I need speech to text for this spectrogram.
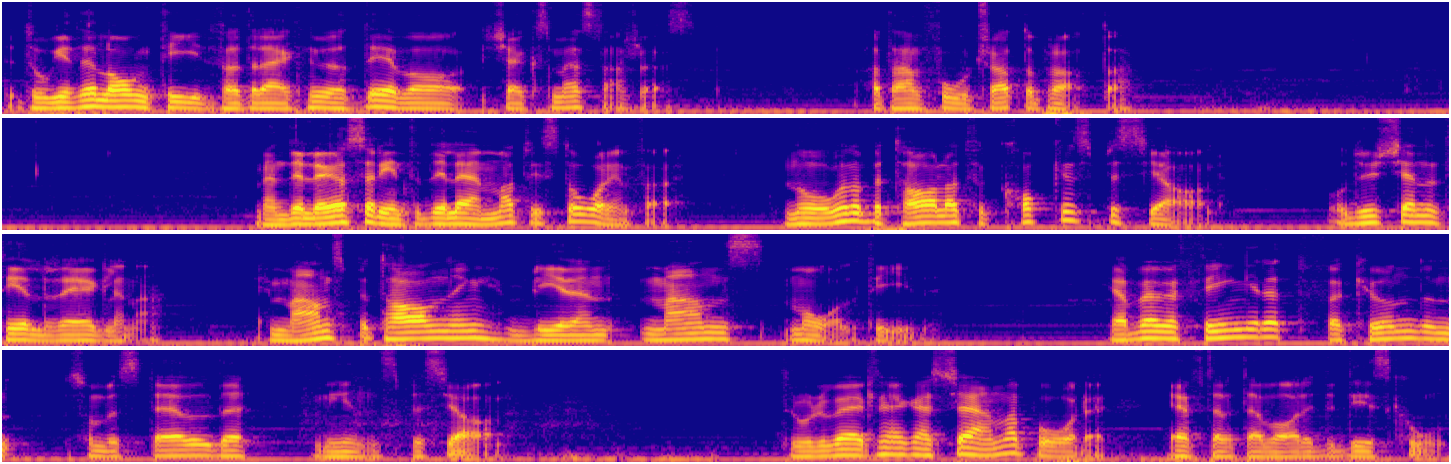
Det tog inte lång tid för att räkna ut att det var köksmästarens röst. Att han fortsatte att prata. Men det löser inte dilemmat vi står inför. Någon har betalat för kockens special och du känner till reglerna. En mans betalning blir en mans måltid. Jag behöver fingret för kunden som beställde min special. Tror du verkligen jag kan tjäna på det efter att jag varit i diskhon?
